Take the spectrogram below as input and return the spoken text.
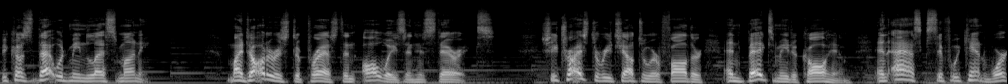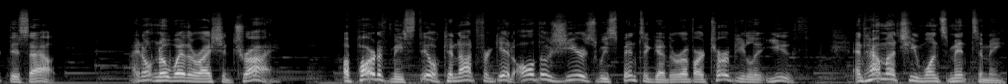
because that would mean less money. My daughter is depressed and always in hysterics. She tries to reach out to her father and begs me to call him and asks if we can't work this out. I don't know whether I should try. A part of me still cannot forget all those years we spent together of our turbulent youth and how much he once meant to me.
